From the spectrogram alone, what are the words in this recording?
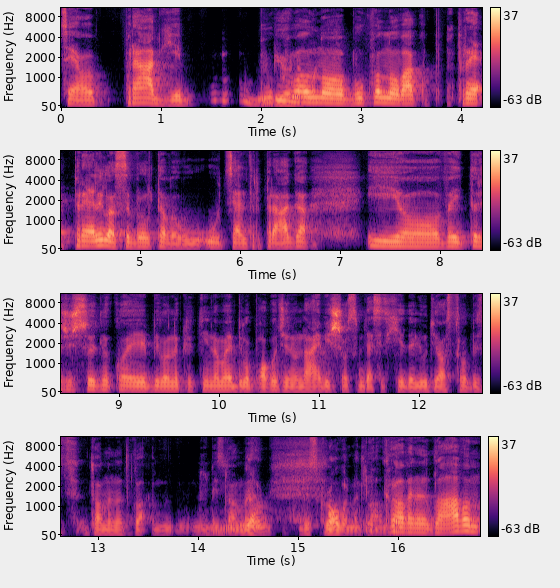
ceo Prag je bukvalno, bukvalno ovako pre, prelila se vrtava u, u centar Praga i ovaj, tržište na koje je bilo nekretninama je bilo pogođeno najviše, 80.000 ljudi je ostalo bez doma nad gla, bez doma Da, bez krova na glavu. krova nad glavom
